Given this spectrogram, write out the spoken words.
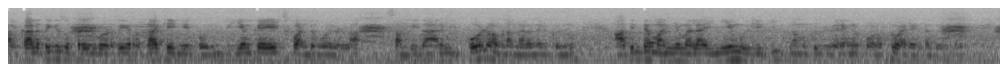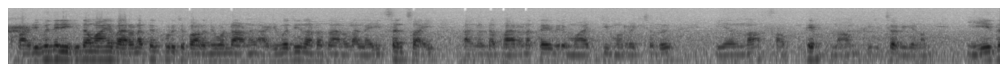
തൽക്കാലത്തേക്ക് സുപ്രീം കോടതി റദ്ദാക്കിയെങ്കിൽ പോലും പി എം കെ എയ്ഡ്സ് ഫണ്ട് പോലുള്ള സംവിധാനം ഇപ്പോഴും അവിടെ നിലനിൽക്കുന്നു. അതിന്റെ മഞ്ഞുമല ഇനിയും ഉരുകി നമുക്ക് വിവരങ്ങൾ പുറത്തു വരേണ്ടതുണ്ട്. അപ്പം അഴിമതി രഹിതമായ ഭരണത്തെക്കുറിച്ച് പറഞ്ഞുകൊണ്ടാണ് അഴിമതി നടത്താനുള്ള ലൈസൻസായി തങ്ങളുടെ ഭരണത്തെ ഇവർ മാറ്റിമറിച്ചത് എന്ന സത്യം നാം തിരിച്ചറിയണം. ഏത്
